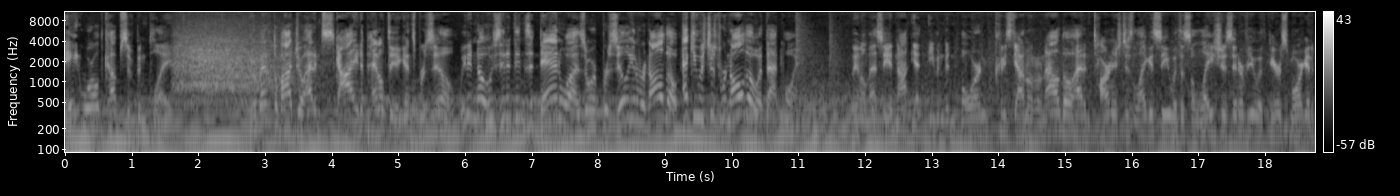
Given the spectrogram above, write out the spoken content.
Eight World Cups have been played. Roberto Baggio hadn't skied a penalty against Brazil. We didn't know who Zinedine Zidane was or Brazilian Ronaldo. Heck, he was just Ronaldo at that point. Lionel Messi had not yet even been born. Cristiano Ronaldo hadn't tarnished his legacy with a salacious interview with Piers Morgan.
